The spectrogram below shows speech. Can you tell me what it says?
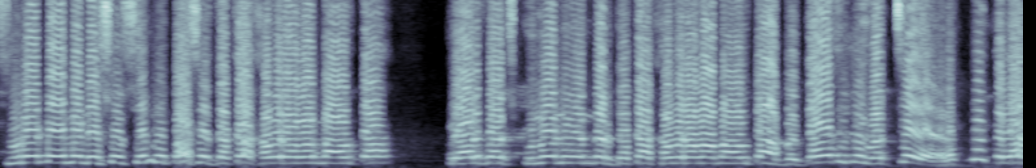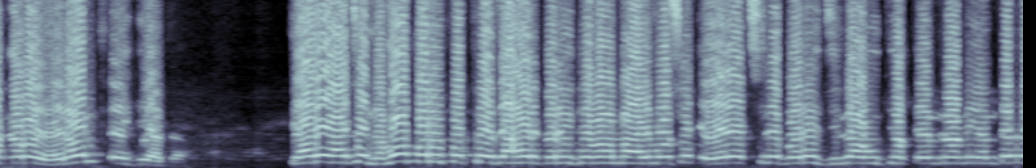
સુરત ડાયમંડ એસોસિએશનની પાસે ધક્કા ખવડાવવામાં આવતા, ત્યારબાદ સ્કૂલોની અંદર ધક્કા ખવડાવવામાં આવતા બધા જ વચ્ચે રત્ન કલાકારો હેરાન થઈ ગયા હતા. ત્યારે આજે નવો પરિપત્ર જાહેર કરી દેવામાં આવ્યો છે કે એ એક્સરે ભરી જિલ્લા ઉદ્યોગ કેન્દ્રની અંદર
